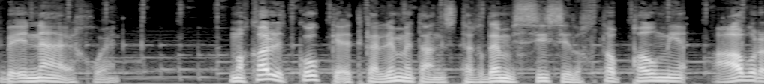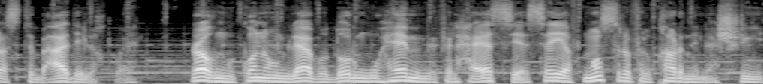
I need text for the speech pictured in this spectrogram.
بإنها إخوان. مقالة كوك اتكلمت عن استخدام السيسي لخطاب قومي عبر استبعاد الإخوان رغم كونهم لعبوا دور مهم في الحياة السياسية في مصر في القرن العشرين.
